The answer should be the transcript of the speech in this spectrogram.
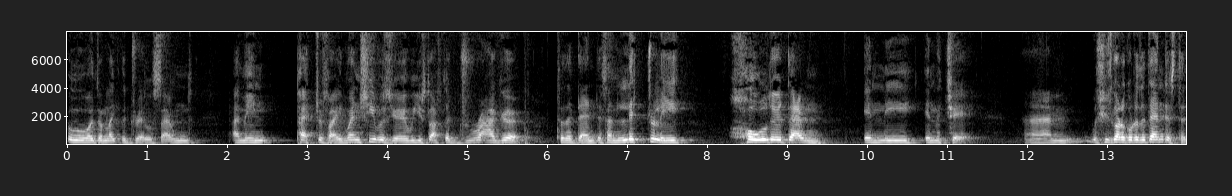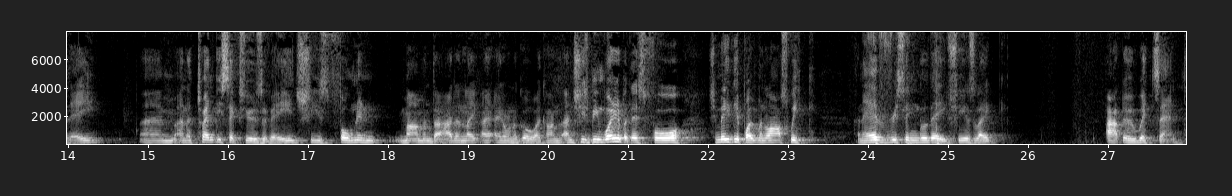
oh, I don't like the drill sound. I mean, petrified. When she was here, we used to have to drag her to the dentist and literally hold her down in the, in the chair. Um, well, she's got to go to the dentist today. Um, and at 26 years of age, she's phoning mum and dad and like, I, I don't want to go, I can't. And she's been worried about this for, she made the appointment last week. And every single day she is like at her wit's end.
